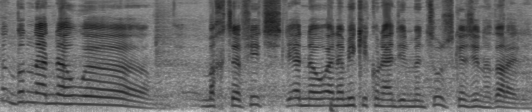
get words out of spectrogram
كنظن أنه آه، ما اختفيتش لأنه أنا ملي كيكون عندي المنتوج كنجي نهضر عليه.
